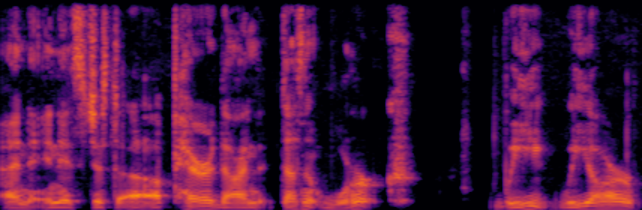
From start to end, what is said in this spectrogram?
and and it's just a, a paradigm that doesn't work. We we are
